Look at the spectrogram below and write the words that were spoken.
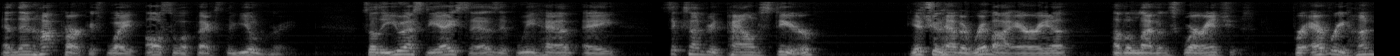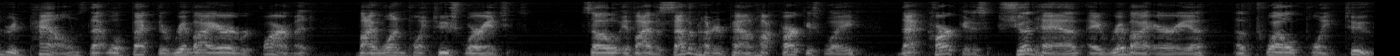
And then hot carcass weight also affects the yield grade. So the USDA says if we have a 600 pound steer, it should have a ribeye area of 11 square inches. For every 100 pounds, that will affect the ribeye area requirement by 1.2 square inches. So if I have a 700 pound hot carcass weight, that carcass should have a ribeye area of 12.2.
